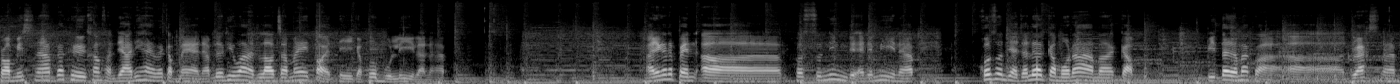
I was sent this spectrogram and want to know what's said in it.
promise นะครับก็คือคำสัญญาที่ให้ไว้กับแม่นะครับเรื่องที่ว่าเราจะไม่ต่อยตีกับพวกบูลลี่แล้วนะครับ อันนี้ก็จะเป็นเอ่อ personing the enemy นะครับ คนส่วนใหญ่จะเลือกกาโมรามากับปีเตอร์มากกว่าเอ่อ Drax นะครับ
